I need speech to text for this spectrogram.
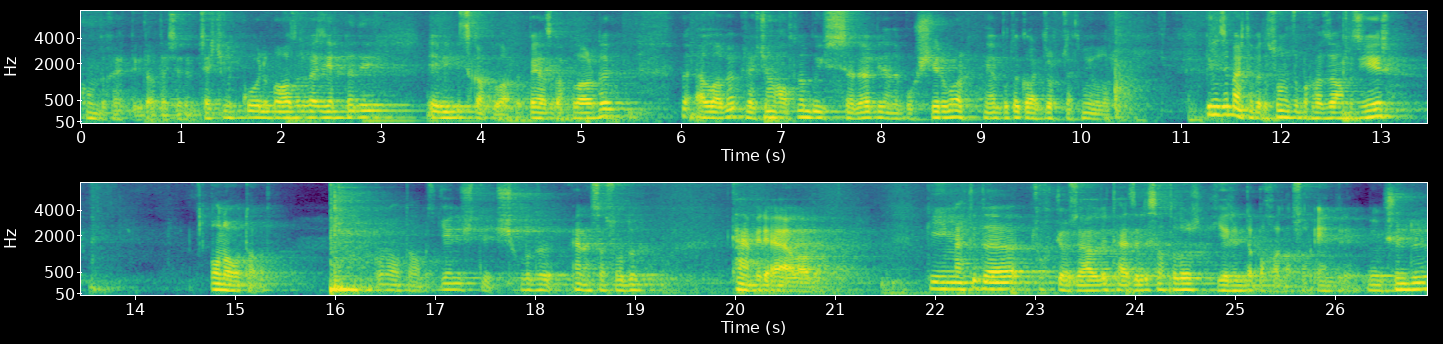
Kombi xətti bir daha təsəvvür. Çəkilib qoyulub hazır vəziyyətdədir. Evin iç qapılardır, bəyaz qapılardır. Və əlavə pilləkənin altında bu hissədə bir dənə boş yer var. Yəni burada qardırob düzəltmək olar. Birinci mərtəbədə sonuncu baxacağımız yer qonaq otağıdır. Qonaq otağımız genişdir, işıqlıdır, ən əsas odur. Təmiri əladır. Qiyməti də çox gözəldir, təcili satılır. Yerində baxandan sonra endirim mümkündür.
